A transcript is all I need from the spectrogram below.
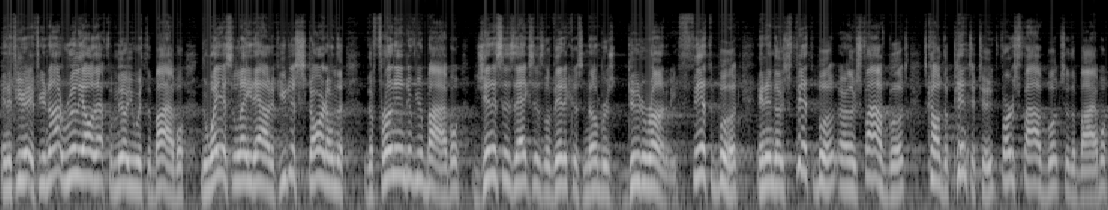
And if you're, if you're not really all that familiar with the Bible, the way it's laid out, if you just start on the, the front end of your Bible, Genesis, Exodus, Leviticus, Numbers, Deuteronomy, fifth book, and in those fifth book, or those five books, it's called the Pentateuch, first five books of the Bible,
